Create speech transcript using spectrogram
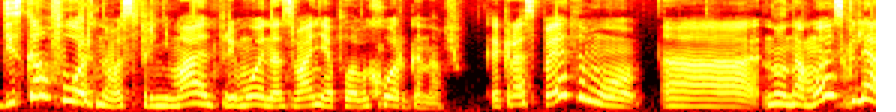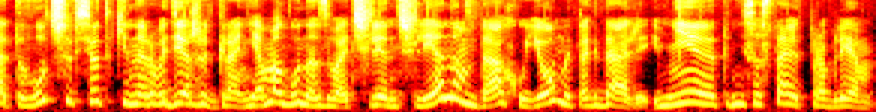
дискомфортно воспринимают прямое название половых органов. Как раз поэтому, а, ну, на мой взгляд, лучше все-таки, наверное, выдерживать грань. Я могу назвать член членом, да, хуем и так далее. И мне это не составит проблемы.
